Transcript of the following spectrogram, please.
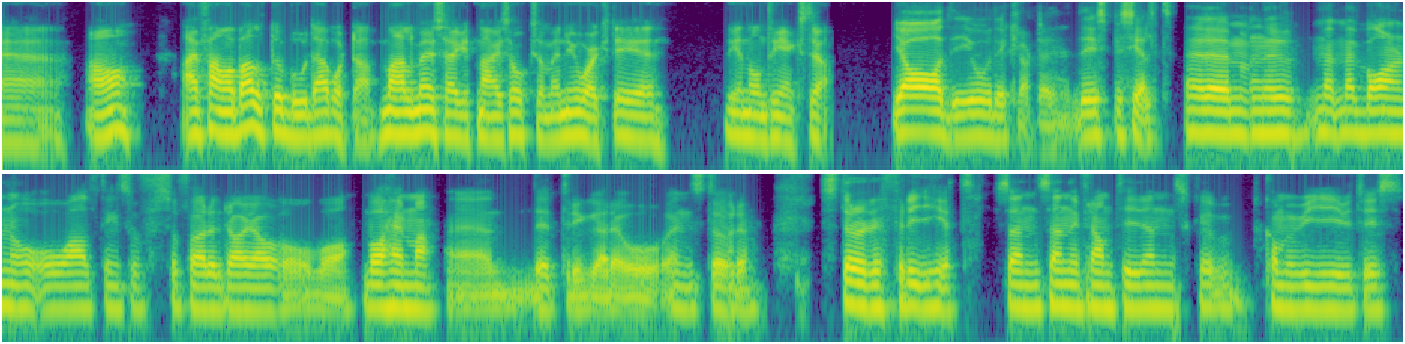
Eh, ja, Nej, fan vad ballt att bo där borta. Malmö är säkert nice också, men New York, det är, det är någonting extra. Ja, det, jo, det är klart det, det är speciellt. Eh, men nu med, med barn och, och allting så, så föredrar jag att vara, vara hemma. Eh, det är tryggare och en större, större frihet. Sen, sen i framtiden ska, kommer vi givetvis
